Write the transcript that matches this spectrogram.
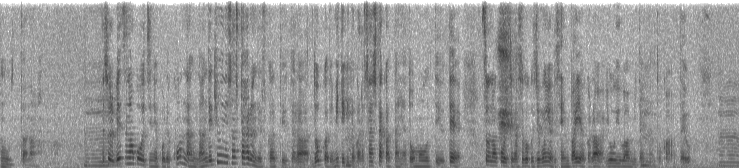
思ったな。それ別のコーチに「これこんなんなんで急にさせてはるんですか?」って言ったら「どっかで見てきたからさしたかったんやと思う」って言ってそのコーチがすごく自分より先輩やからよう言わんみたいなのとかあったよ。うん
